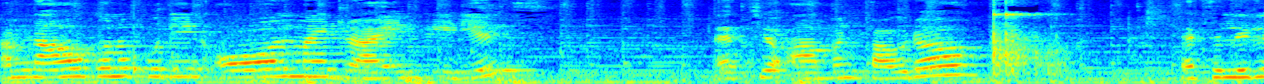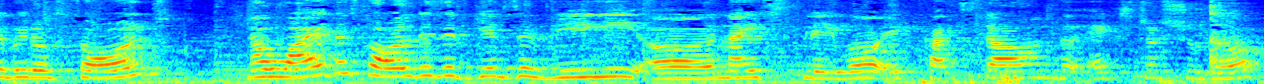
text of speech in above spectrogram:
I'm now to put in all my dry ingredients. That's your almond powder. That's a little bit of salt. Now why the salt is it gives a really uh, nice flavor. It cuts down the extra sugar.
